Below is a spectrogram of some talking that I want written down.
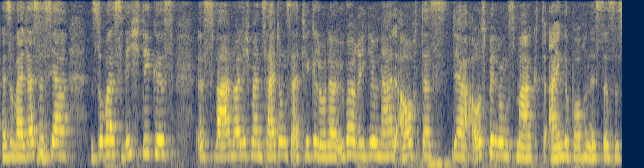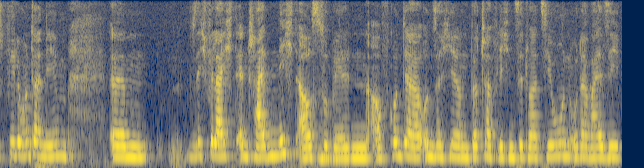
Also weil das ist ja sowas Wichtiges. Es war neulich mal ein Zeitungsartikel oder überregional auch, dass der Ausbildungsmarkt eingebrochen ist, dass es viele Unternehmen ähm, sich vielleicht entscheiden, nicht auszubilden mhm. aufgrund der unsicheren wirtschaftlichen Situation oder weil sie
